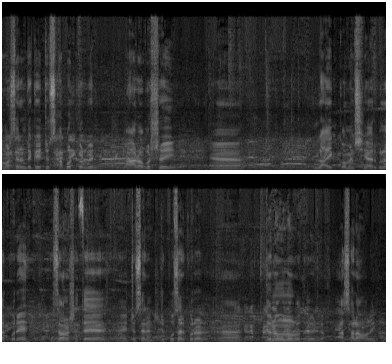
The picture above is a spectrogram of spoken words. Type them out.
আমার চ্যানেলটাকে একটু সাপোর্ট করবেন, আর অবশ্যই লাইক, কমেন্ট, শেয়ারগুলো করে জনের সাথে একটু চ্যানেলটা একটু প্রচার করার জন্য অনুরোধ রইল। আসসালামু আলাইকুম।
